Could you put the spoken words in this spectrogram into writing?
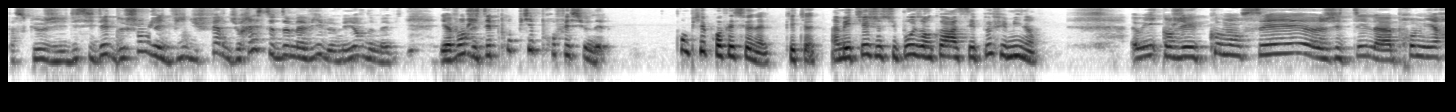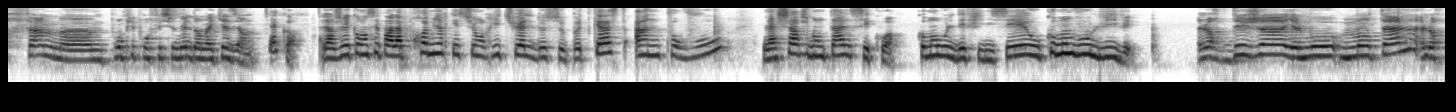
parce que j'ai décidé de changer de vie, de faire du reste de ma vie le meilleur de ma vie. Et avant, j'étais pompier professionnel pompier professionnel, qui est un métier, je suppose, encore assez peu féminin. Ah oui, quand j'ai commencé, euh, j'étais la première femme euh, pompier professionnel dans ma caserne. D'accord. Alors, je vais commencer par la première question rituelle de ce podcast. Anne, pour vous, la charge mentale, c'est quoi? Comment vous le définissez ou comment vous le vivez? Alors déjà, il y a le mot mental. Alors,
